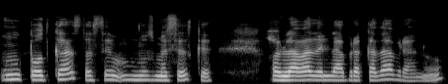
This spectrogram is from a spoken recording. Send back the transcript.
un podcast hace unos meses que hablaba del abracadabra, ¿no?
